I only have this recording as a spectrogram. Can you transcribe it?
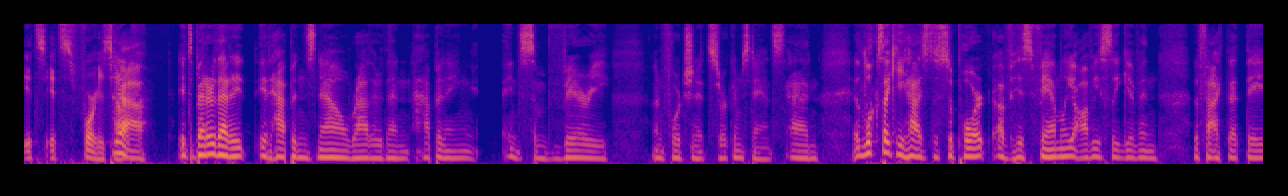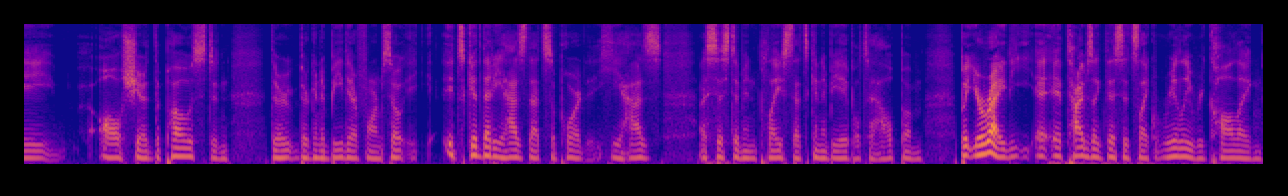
it's it's for his health. Yeah, it's better that it it happens now rather than happening in some very unfortunate circumstance. And it looks like he has the support of his family, obviously, given the fact that they all shared the post and they're they're going to be there for him. So it's good that he has that support. He has a system in place that's going to be able to help him. But you're right. At times like this, it's like really recalling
